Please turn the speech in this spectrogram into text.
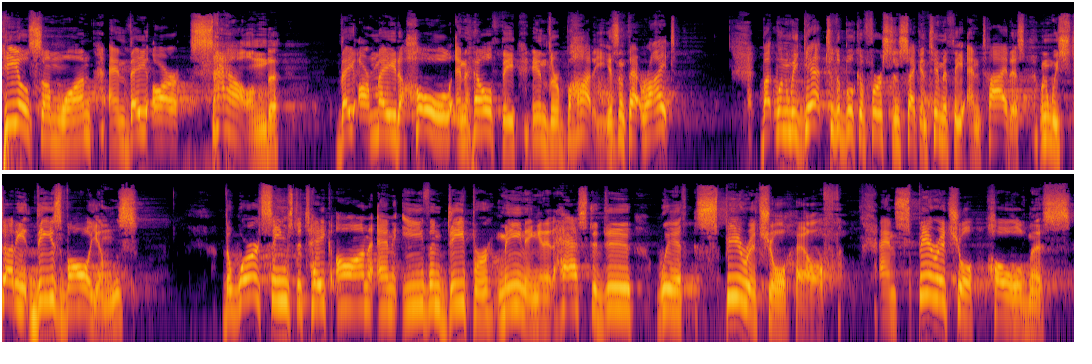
heals someone and they are sound. They are made whole and healthy in their body. Isn't that right? But when we get to the book of 1st and 2nd Timothy and Titus, when we study these volumes, the word seems to take on an even deeper meaning, and it has to do with spiritual health and spiritual wholeness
